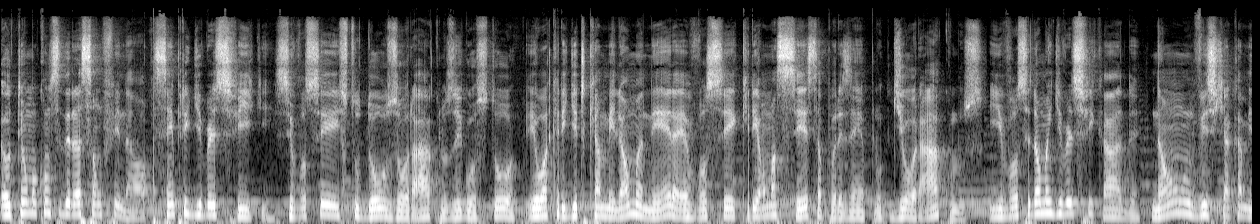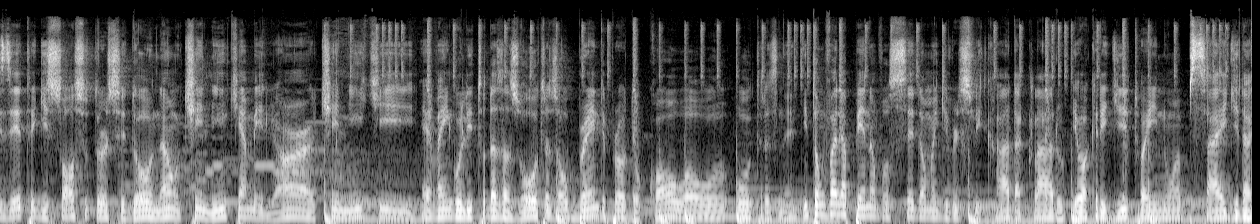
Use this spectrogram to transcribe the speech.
Eu tenho uma consideração final. Sempre diversifique. Se você estudou os oráculos e gostou, eu acredito que a melhor maneira é você criar uma cesta, por exemplo, de oráculos e você dar uma diversificada. Não vestir a camiseta de sócio torcedor, não. Chainlink é a melhor, Chainlink é, vai engolir todas as outras, ou Brand Protocol, ou outras, né? Então vale a pena você dar uma diversificada, claro. Eu acredito aí no upside da.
